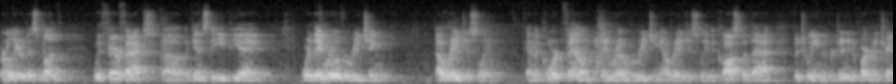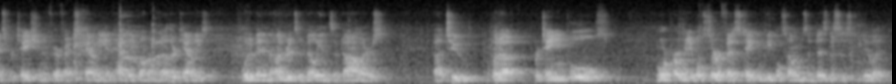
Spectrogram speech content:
earlier this month, with Fairfax uh, against the EPA, where they were overreaching outrageously. And the court found they were overreaching outrageously. The cost of that between the Virginia Department of Transportation and Fairfax County and had they gone on to other counties would have been in the hundreds of millions of dollars uh, to put up retaining pools, more permeable surface, taking people's homes and businesses to do it.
